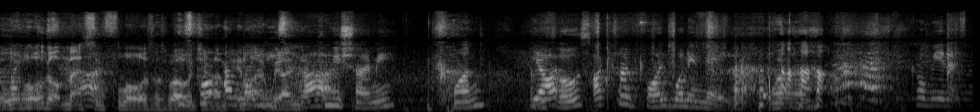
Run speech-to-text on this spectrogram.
but we've all got massive heart. flaws as well. He's do you know what I mean? Like, we don't. heart. Can you show me one of yeah, your I, flaws? I can't find one in me. Call me and it's buggered. My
